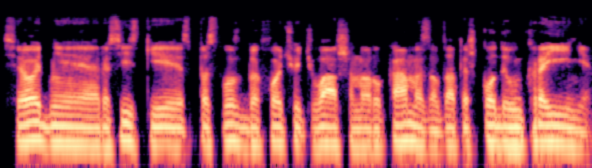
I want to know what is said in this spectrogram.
Сьогодні російські спецслужби хочуть вашими руками завдати шкоди Україні.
